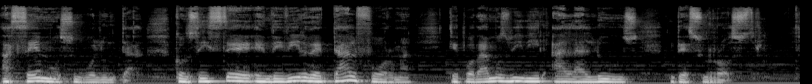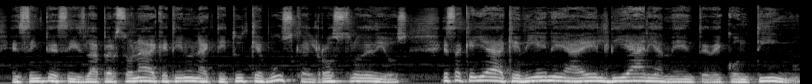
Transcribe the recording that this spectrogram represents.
hacemos su voluntad. Consiste en vivir de tal forma que podamos vivir a la luz de su rostro. En síntesis, la persona que tiene una actitud que busca el rostro de Dios es aquella que viene a Él diariamente, de continuo,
